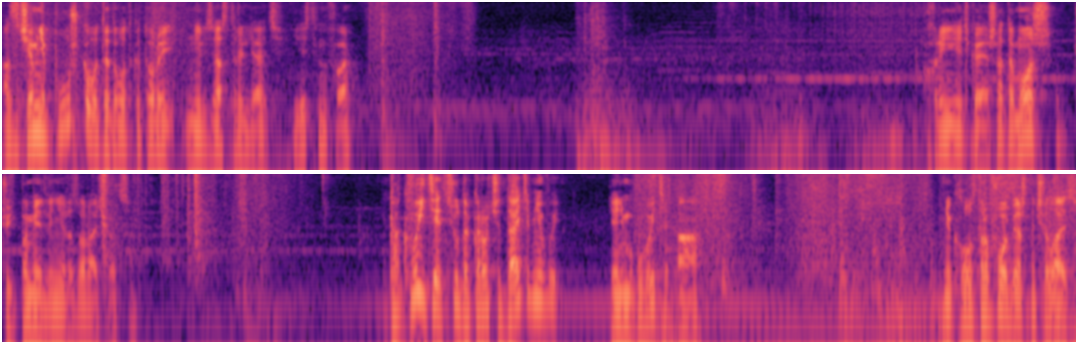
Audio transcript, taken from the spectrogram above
А зачем мне пушка вот эта вот, которой нельзя стрелять? Есть инфа? Охренеть, конечно. А ты можешь чуть помедленнее разворачиваться? Как выйти отсюда? Короче, дайте мне вы... Я не могу выйти? А. Меня клаустрофобия аж началась.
